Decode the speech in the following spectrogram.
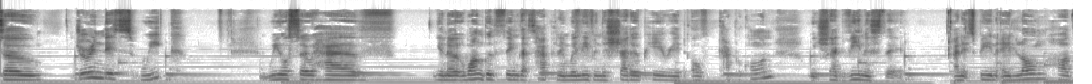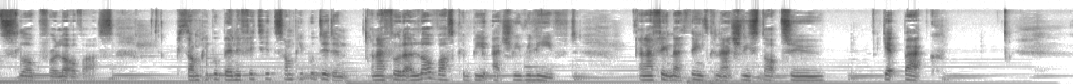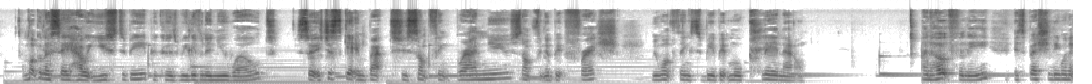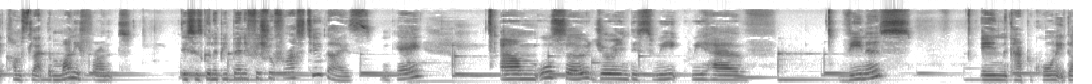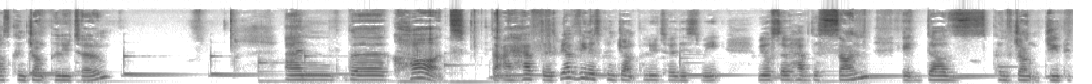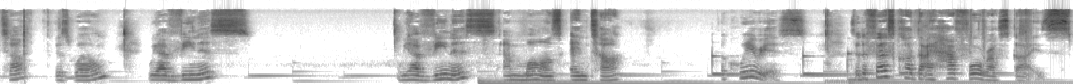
So during this week, we also have, you know, one good thing that's happening. We're leaving the shadow period of Capricorn, which had Venus there. And it's been a long, hard slog for a lot of us. Some people benefited, some people didn't. And I feel that a lot of us could be actually relieved. And I think that things can actually start to get back. I'm not going to say how it used to be because we live in a new world. So it's just getting back to something brand new, something a bit fresh. We want things to be a bit more clear now. And hopefully, especially when it comes to like the money front, this is going to be beneficial for us too, guys. Okay. Um, also, during this week, we have Venus in Capricorn. It does conjunct Pluto. And the card that I have for this, we have Venus conjunct Pluto this week. We also have the Sun. It does conjunct Jupiter as well. We have Venus we have Venus and Mars enter Aquarius. So the first card that I have for us, guys,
